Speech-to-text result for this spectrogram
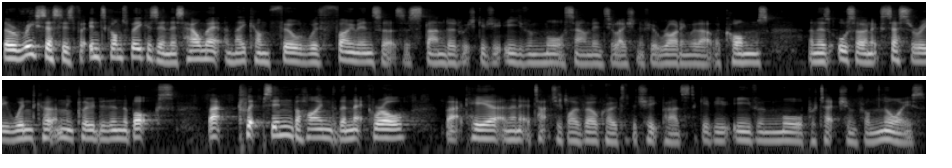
There are recesses for intercom speakers in this helmet and they come filled with foam inserts as standard which gives you even more sound insulation if you're riding without the comms. And there's also an accessory wind curtain included in the box. That clips in behind the neck roll back here and then it attaches by velcro to the cheek pads to give you even more protection from noise.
